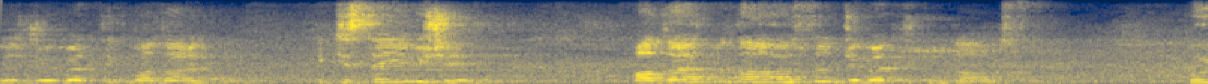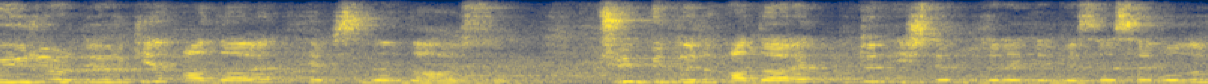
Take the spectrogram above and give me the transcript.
ilk? Cömertlik mi, adalet mi? İkisi de iyi bir şey. Adalet mi daha üstün, cömertlik mi daha üstün? Buyuruyor diyor ki adalet hepsinden daha üstün. Çünkü diyor adalet bütün işlerin düzene girmesine sebep olur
